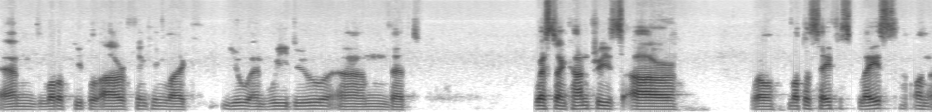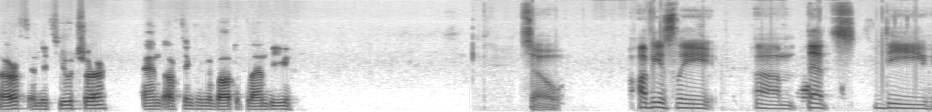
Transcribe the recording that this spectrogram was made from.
and a lot of people are thinking like you and we do um, that Western countries are, well, not the safest place on earth in the future, and are thinking about the Plan B. So, obviously, um, that's the,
